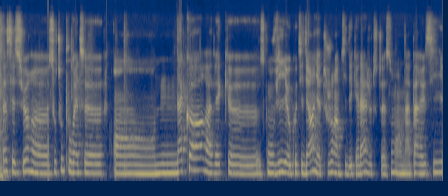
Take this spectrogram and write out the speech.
ça c'est sûr, euh, surtout pour être euh, en accord avec euh, ce qu'on vit au quotidien. Il y a toujours un petit décalage, de toute façon, on n'a pas réussi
